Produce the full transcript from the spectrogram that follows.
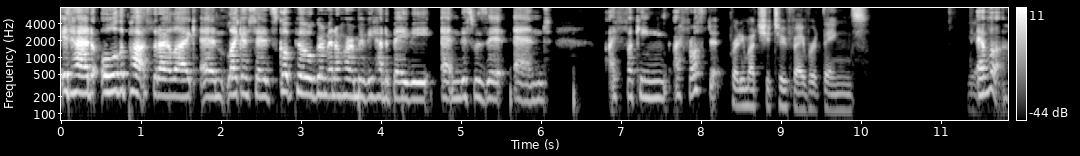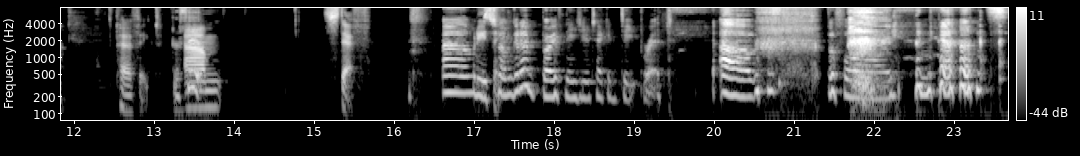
It had all the parts that I like, and like I said, Scott Pilgrim and a horror movie had a baby, and this was it. And I fucking I frothed it Pretty much your two favorite things. Yeah, ever. it's perfect. That's it. Um, Steph, Um, What do you so think? I'm gonna both need you to take a deep breath um, before I announce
